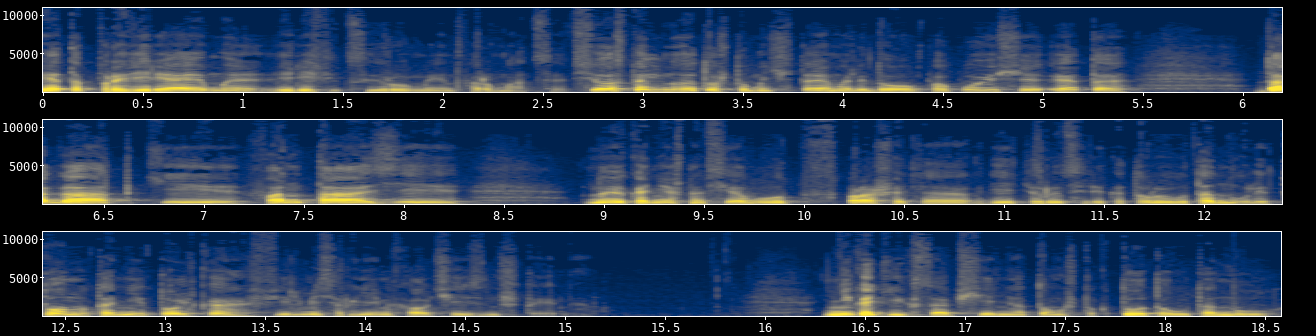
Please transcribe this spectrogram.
Это проверяемая, верифицируемая информация. Все остальное, то, что мы читаем о ледовом побоище, это догадки, фантазии, ну и, конечно, все будут спрашивать, а где эти рыцари, которые утонули. Тонут они только в фильме Сергея Михайловича Эйзенштейна. Никаких сообщений о том, что кто-то утонул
